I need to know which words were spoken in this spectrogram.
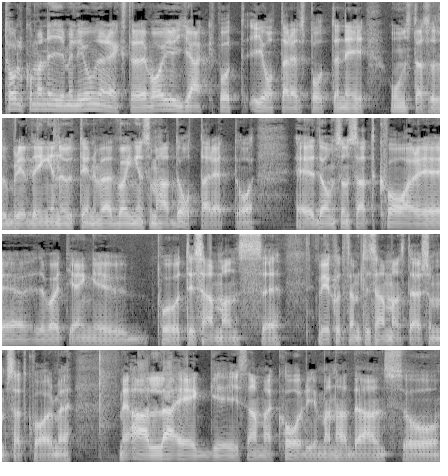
12,9 miljoner extra. Det var ju jackpot i åttarättspotten i onsdags och så blev det ingen utdelning. Det var ingen som hade åtta rätt då. Eh, de som satt kvar, eh, det var ett gäng eh, på tillsammans, V75 tillsammans där som satt kvar med, med alla ägg i samma korg. Man hade alltså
